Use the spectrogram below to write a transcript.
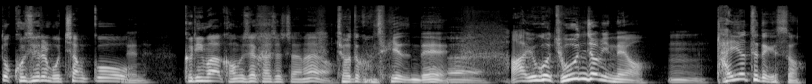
또 고세를 못 참고 네네. 그림화 검색하셨잖아요. 저도 검색했는데, 예. 아, 요거 좋은 점 있네요. 음, 다이어트 되겠어.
